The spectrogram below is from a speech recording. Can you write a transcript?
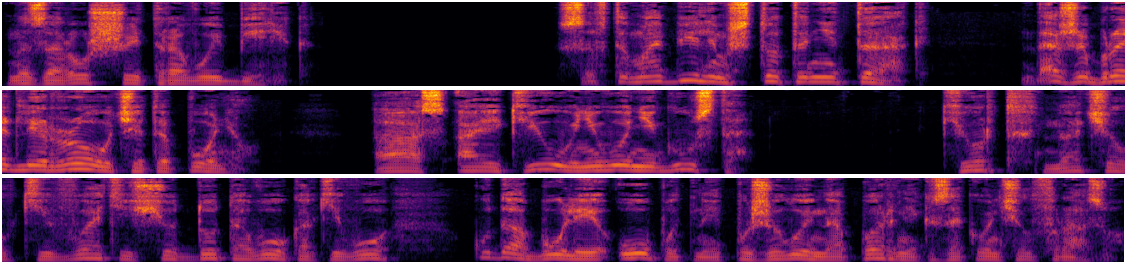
на заросший травой берег. С автомобилем что-то не так. Даже Брэдли Роуч это понял. А с IQ у него не густо. Кёрт начал кивать еще до того, как его куда более опытный пожилой напарник закончил фразу.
